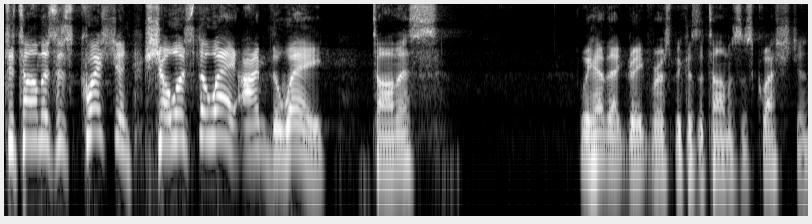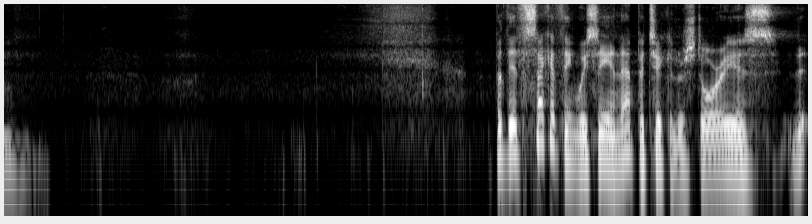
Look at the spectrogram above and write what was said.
to Thomas's question. Show us the way. I'm the way, Thomas. We have that great verse because of Thomas's question. But the second thing we see in that particular story is that,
